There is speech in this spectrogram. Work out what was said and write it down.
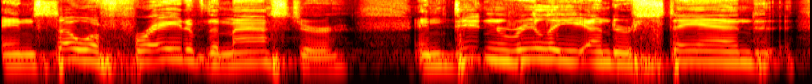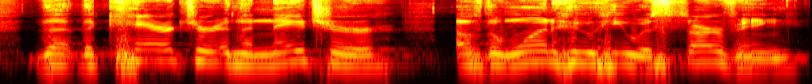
and so afraid of the master and didn't really understand the, the character and the nature of the one who he was serving,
